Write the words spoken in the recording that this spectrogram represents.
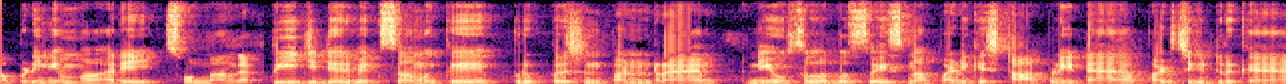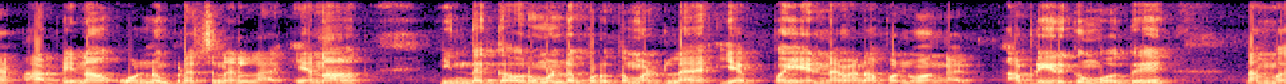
அப்படிங்கிற மாதிரி சொன்னாங்க. பிஜி டெர்பி எக்ஸாமுக்கு ப்ரிப்பரேஷன் பண்ணுறேன் நியூ சிலபஸ் வைஸ் நான் படிக்க ஸ்டார்ட் பண்ணிட்டேன். படிச்சுக்கிட்டு இருக்கேன். அப்படின்னா ஒன்றும் பிரச்சனை இல்லை. ஏன்னா இந்த கவர்மெண்ட்டை பொறுத்த மட்டும் எப்போ என்ன வேணால் பண்ணுவாங்க. அப்படி இருக்கும்போது நம்ம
